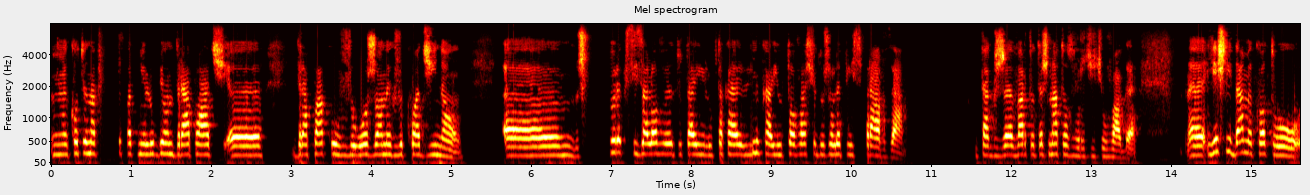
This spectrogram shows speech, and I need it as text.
mm, koty na przykład nie lubią drapać e, drapaków wyłożonych wykładziną. E, sznurek sizalowy tutaj lub taka linka jutowa się dużo lepiej sprawdza. Także warto też na to zwrócić uwagę. E, jeśli damy kotu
